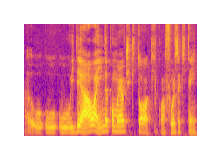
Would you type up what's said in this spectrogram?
o, o, o, ideal ainda como é o TikTok, com a força que tem.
